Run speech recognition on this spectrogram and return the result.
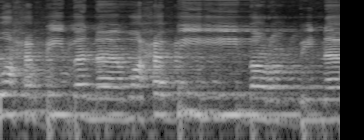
وحبيبنا وحبيب ربنا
